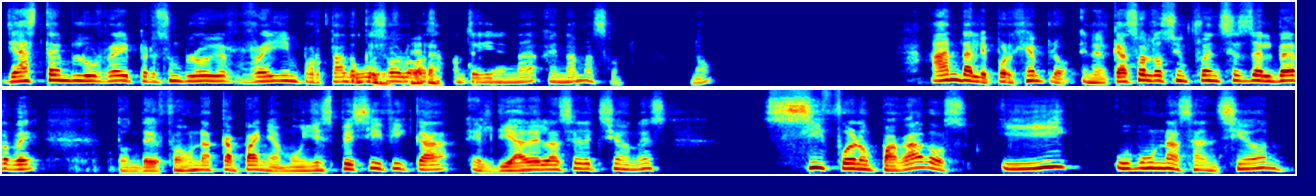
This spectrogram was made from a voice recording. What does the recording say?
ya está en Blu-ray, pero es un Blu-ray importado que solo vas a conseguir en, Amazon, ¿no? Ándale, por ejemplo, en el caso de los influencers del verde, donde fue una campaña muy específica, el día de las elecciones, sí fueron pagados y hubo una sanción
